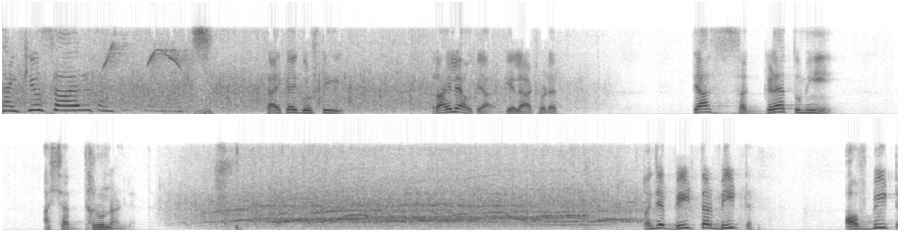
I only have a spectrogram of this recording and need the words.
thank you sir thank you so much काही काही गोष्टी राहिल्या होत्या गेल्या आठवड्यात. त्या सगळ्या तुम्ही अशा धरून आणल्या म्हणजे बीट तर बीट ऑफ बीट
